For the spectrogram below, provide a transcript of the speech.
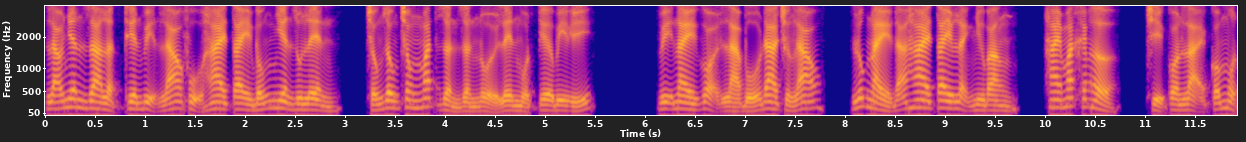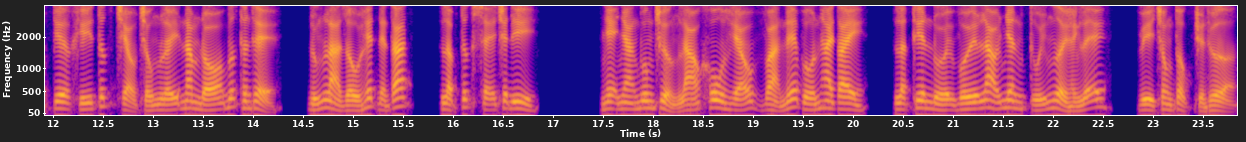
lão nhân ra lật thiên vị lão phụ hai tay bỗng nhiên run lên, trống rông trong mắt dần dần nổi lên một tia bi ý. Vị này gọi là bố đa trưởng lão, lúc này đã hai tay lạnh như băng, hai mắt khép hờ, chỉ còn lại có một tia khí tức trèo chống lấy năm đó bước thân thể, đúng là dầu hết đèn tắt, lập tức sẽ chết đi. Nhẹ nhàng buông trưởng lão khô héo và nếp vốn hai tay, Lật Thiên đối với lão nhân túi người hành lễ, vì trong tộc truyền thừa,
